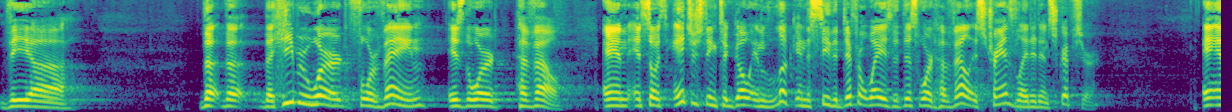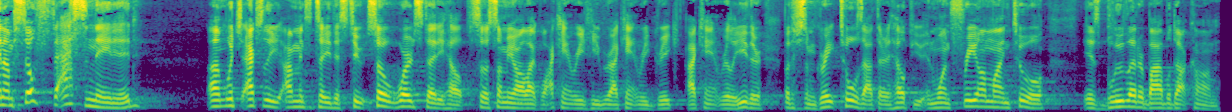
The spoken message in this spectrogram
the, uh, the, the, the Hebrew word for vain is the word havel. And, and so it's interesting to go and look and to see the different ways that this word havel is translated in Scripture. And, and I'm so fascinated, um, which actually I meant to tell you this too. So word study helps. So some of you are like, well, I can't read Hebrew, I can't read Greek, I can't really either. But there's some great tools out there to help you. And one free online tool is blueletterbible.com.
